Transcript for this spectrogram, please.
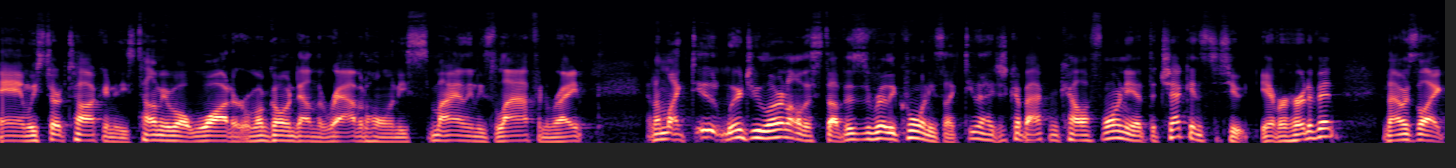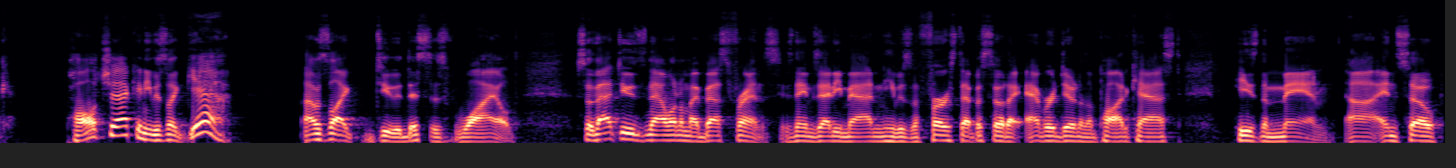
and we start talking and he's telling me about water and we're going down the rabbit hole and he's smiling, he's laughing, right? And I'm like, dude, where'd you learn all this stuff? This is really cool. And he's like, dude, I just got back from California at the Chek Institute. You ever heard of it? And I was like, Paul Chek? And he was like, yeah. I was like, dude, this is wild. So that dude's now one of my best friends. His name's Eddie Madden. He was the first episode I ever did on the podcast. He's the man. Uh, and so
